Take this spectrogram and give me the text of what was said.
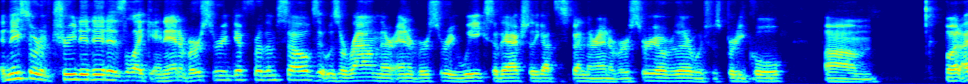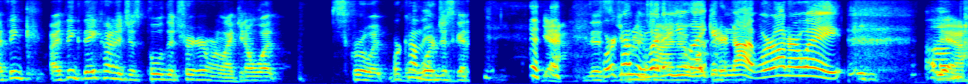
and they sort of treated it as like an anniversary gift for themselves. It was around their anniversary week, so they actually got to spend their anniversary over there, which was pretty cool. Um, but I think I think they kind of just pulled the trigger and were like, you know what, screw it, we're coming. We're just gonna, yeah, we're coming whether you like it or not. We're on our way. Um, yeah.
